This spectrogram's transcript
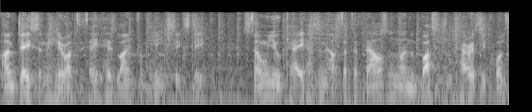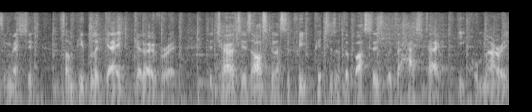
I'm Jason and here are today's headlines from Pink 60. Stonewall UK has announced that a thousand London buses will carry its equality message, some people are gay, get over it. The charity is asking us to tweet pictures of the buses with the hashtag equal marriage.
